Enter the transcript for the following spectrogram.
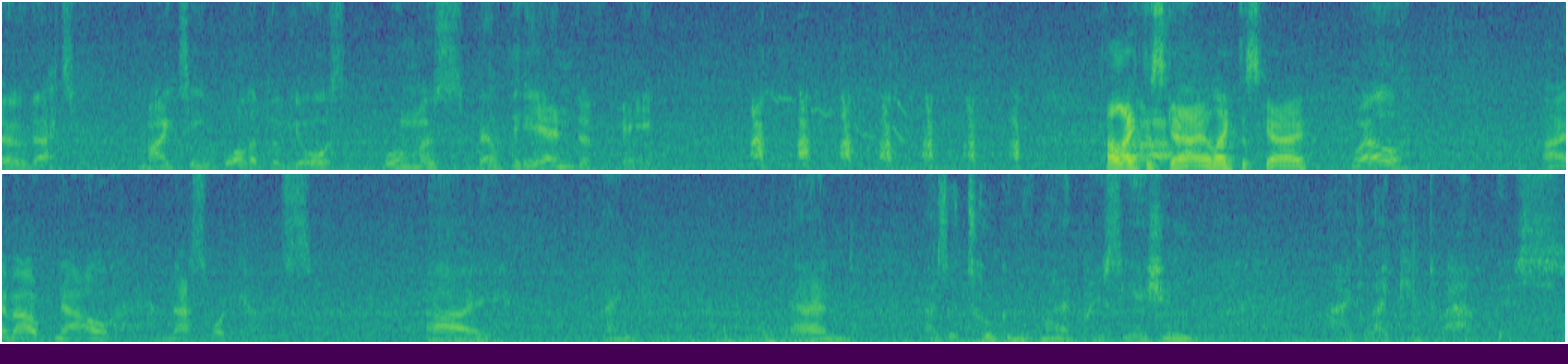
Oh, that mighty wallop of yours almost spelled the end of me. I like this ah. guy. I like this guy. Well, I'm out now, and that's what counts. I thank you. And as a token of my appreciation, I'd like you to have this.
